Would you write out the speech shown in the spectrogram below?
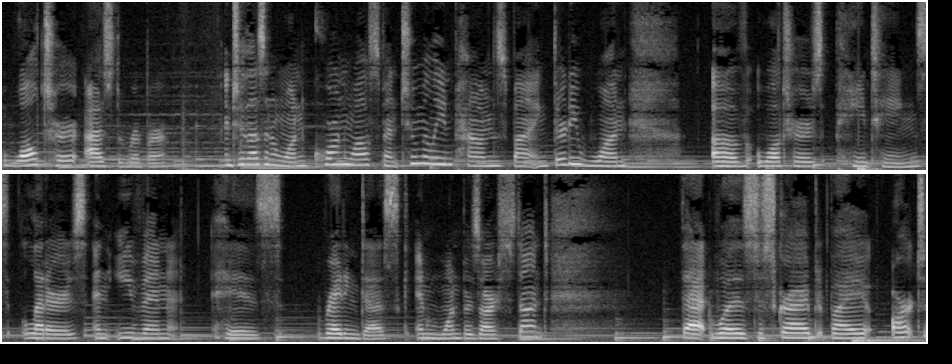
Walter as the Ripper. In 2001, Cornwell spent 2 million pounds buying 31 of Walter's paintings, letters, and even his writing desk in one bizarre stunt that was described by art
